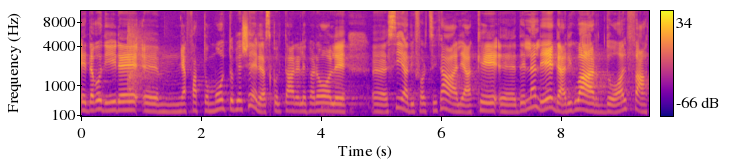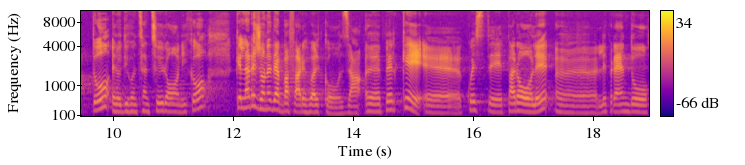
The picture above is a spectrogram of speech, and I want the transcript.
e devo dire ehm, mi ha fatto molto piacere ascoltare le parole eh, sia di Forza Italia che eh, della Lega riguardo al fatto, e lo dico in senso ironico, che la Regione debba fare qualcosa, eh, perché eh, queste parole eh, le prendo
